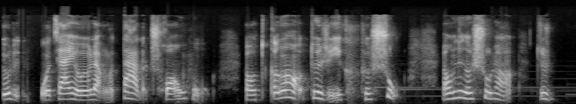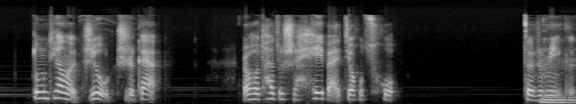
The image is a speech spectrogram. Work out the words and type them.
有我家有两个大的窗户，然后刚刚好对着一棵树，然后那个树上就冬天了只有枝干，然后它就是黑白交错的这么一个，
